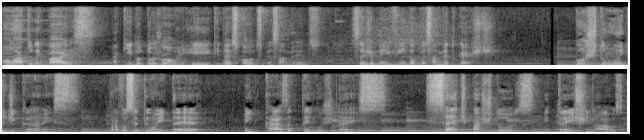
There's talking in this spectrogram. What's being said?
Olá, tudo em paz? Aqui Dr. João Henrique, da Escola dos Pensamentos. Seja bem-vindo ao Pensamento Cast. Gosto muito de cães. Para você ter uma ideia, em casa temos 10, sete pastores e três schnauzer.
